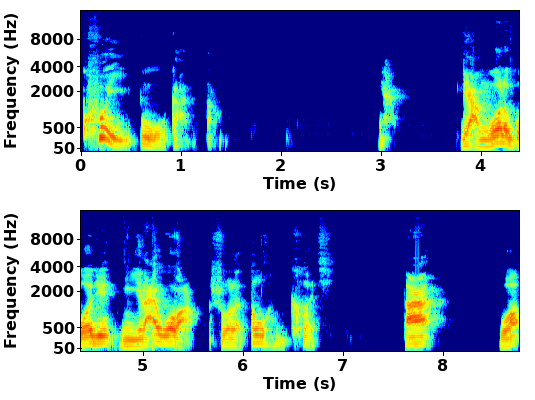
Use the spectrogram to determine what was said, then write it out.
愧不敢当。你看，两国的国君你来我往，说了都很客气。当然，我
